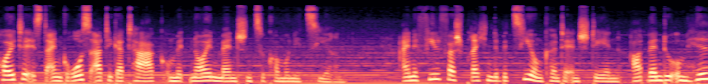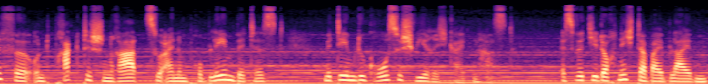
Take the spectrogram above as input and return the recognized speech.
heute ist ein großartiger Tag, um mit neuen Menschen zu kommunizieren. Eine vielversprechende Beziehung könnte entstehen, wenn du um Hilfe und praktischen Rat zu einem Problem bittest, mit dem du große Schwierigkeiten hast. Es wird jedoch nicht dabei bleiben,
